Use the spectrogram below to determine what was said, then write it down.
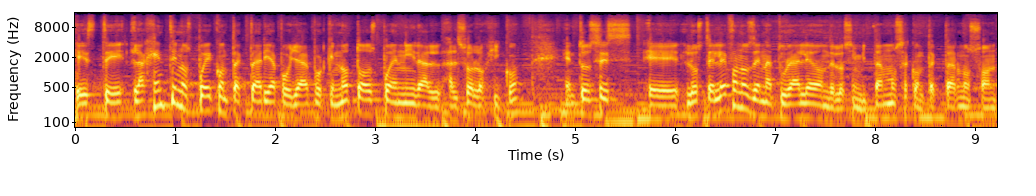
Este, la gente nos puede contactar y apoyar porque no todos pueden ir al, al zoológico. Entonces, eh, los teléfonos de Naturalia donde los invitamos a contactarnos son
